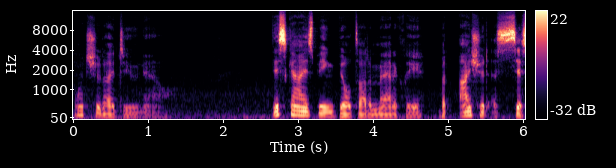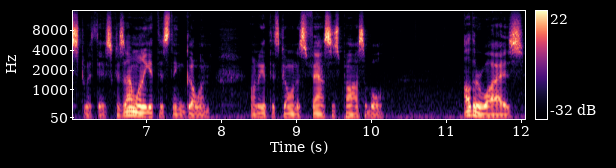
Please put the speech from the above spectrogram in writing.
What should I do now? This guy is being built automatically, but I should assist with this, because I want to get this thing going. I want to get this going as fast as possible. Otherwise,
